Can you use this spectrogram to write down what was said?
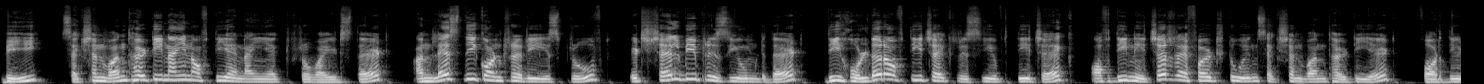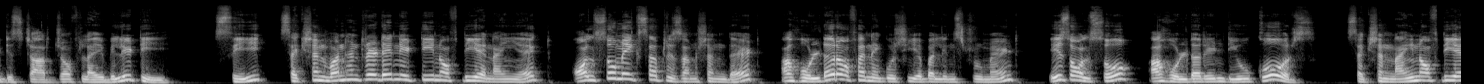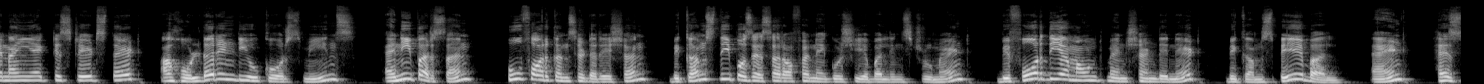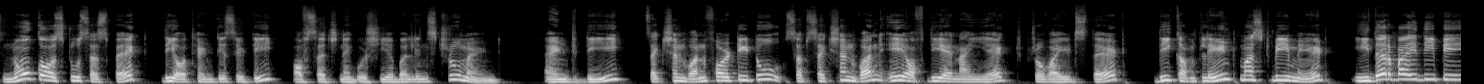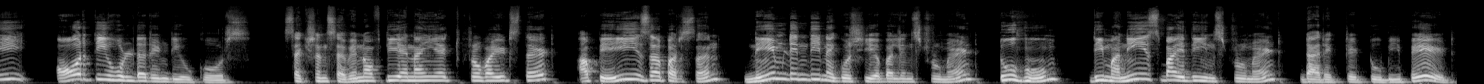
B. Section 139 of the NI Act provides that unless the contrary is proved, it shall be presumed that the holder of the check received the check of the nature referred to in section 138 for the discharge of liability. C. Section 118 of the NI Act also makes a presumption that a holder of a negotiable instrument is also a holder in due course. Section 9 of the NI Act states that a holder in due course means any person who for consideration becomes the possessor of a negotiable instrument before the amount mentioned in it becomes payable and has no cause to suspect the authenticity of such negotiable instrument. And D. Section 142, subsection 1a of the NI Act provides that the complaint must be made either by the payee or the holder in due course. Section 7 of the NI Act provides that a payee is a person named in the negotiable instrument to whom the money is by the instrument directed to be paid.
